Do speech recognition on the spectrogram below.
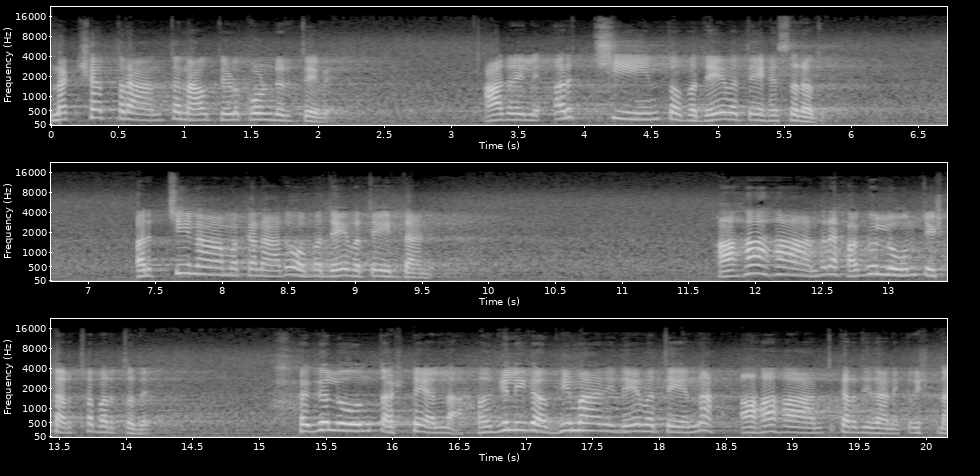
ನಕ್ಷತ್ರ ಅಂತ ನಾವು ತಿಳ್ಕೊಂಡಿರ್ತೇವೆ. ಆದರೆ ಇಲ್ಲಿ ಅರ್ಚಿ ಅಂತ ಒಬ್ಬ ದೇವತೆ ಹೆಸರದು. ಅರ್ಚಿ ನಾಮಕನಾದ ಒಬ್ಬ ದೇವತೆ ಇದ್ದಾನೆ. ಅಹಹ ಅಂದರೆ ಹಗಲು ಅಂತ ಇಷ್ಟು ಅರ್ಥ ಬರ್ತದೆ. ಹಗಲು ಅಂತ ಅಷ್ಟೇ ಅಲ್ಲ, ಹಗಲಿಗೆ ಅಭಿಮಾನಿ ದೇವತೆಯನ್ನು ಅಹಹ ಅಂತ ಕರೆದಿದ್ದಾನೆ ಕೃಷ್ಣ.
